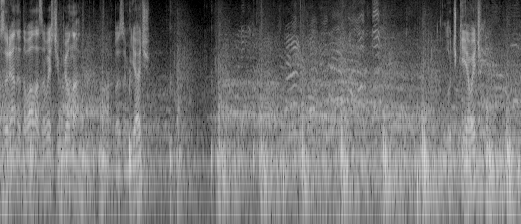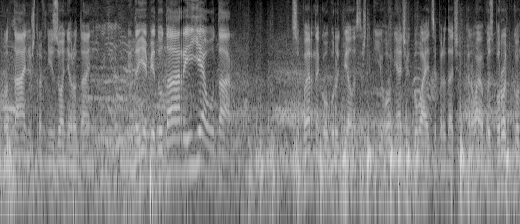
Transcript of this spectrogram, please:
зоря не давала за весь чемпіонат. Без м'яч. Лучкевич. Ротань у штрафній зоні. Ротань віддає під удар. І є удар суперника у боротьбі, але все ж таки його м'яч відбувається. Передача Караваєв безбородько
